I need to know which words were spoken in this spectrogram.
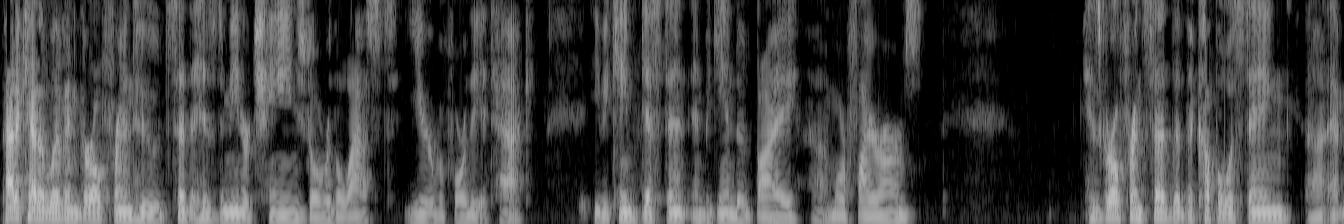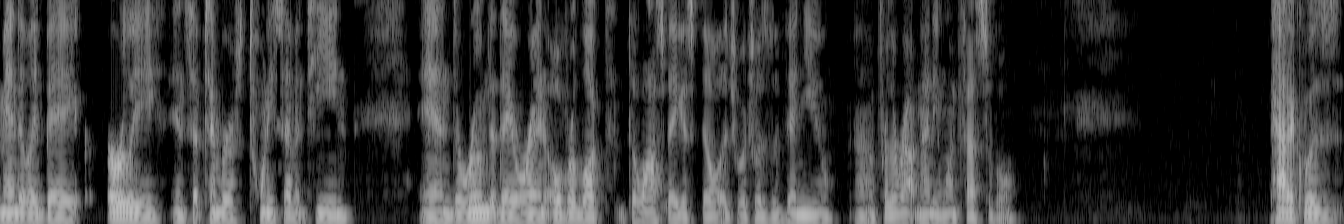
Paddock had a live in girlfriend who said that his demeanor changed over the last year before the attack. He became distant and began to buy uh, more firearms his girlfriend said that the couple was staying uh, at Mandalay Bay early in September of 2017, and the room that they were in overlooked the Las Vegas Village, which was the venue uh, for the Route 91 festival. Paddock was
